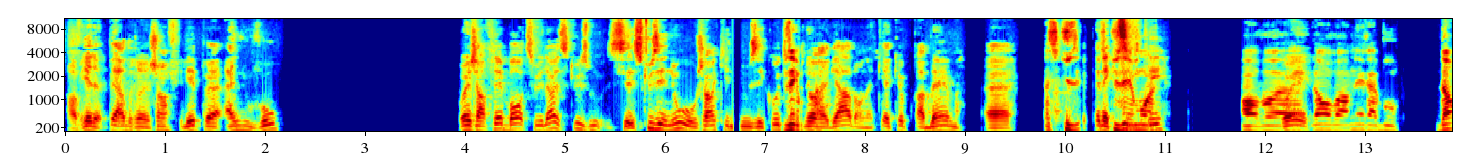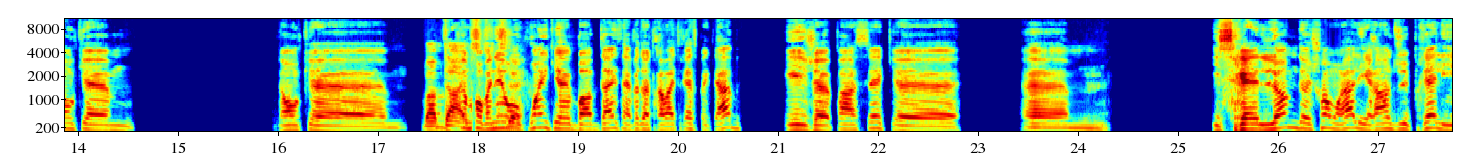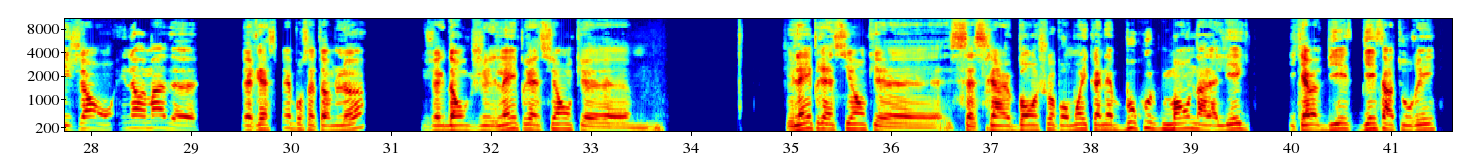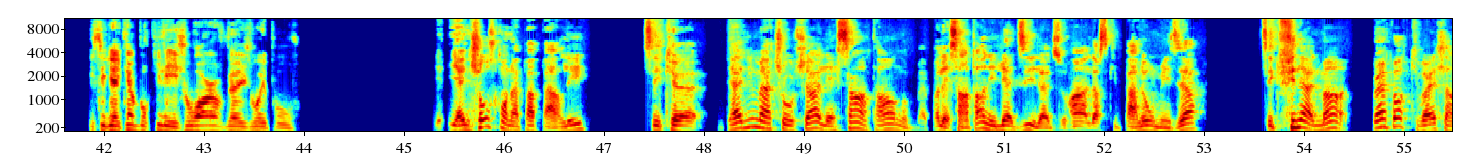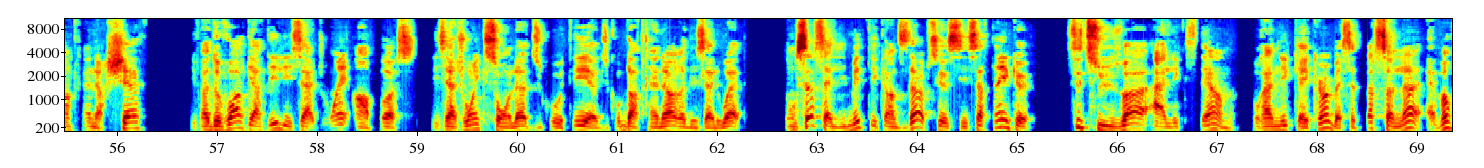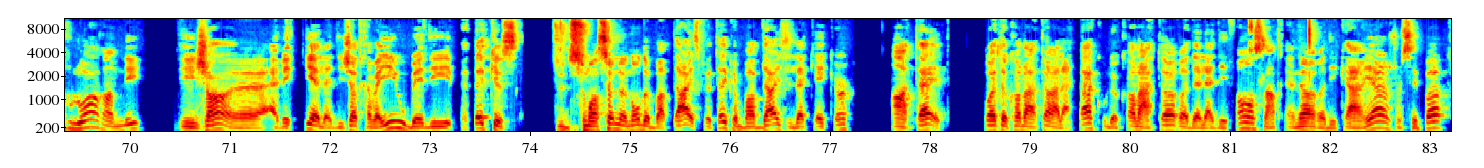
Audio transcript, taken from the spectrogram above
On vient de perdre Jean-Philippe euh, à nouveau. Oui, Jean-Philippe, bon, tu es là. Excuse, excusez-nous aux gens qui nous écoutent, qui nous regardent. On a quelques problèmes. Euh, excusez-moi. On va, Là, on va en venir à bout. Donc, euh, donc, euh, Bob Dice. Pour venir au point que Bob Dice a fait un travail très respectable et je pensais que euh, il serait l'homme de choix. Il est rendu prêt. Les gens ont énormément de, respect pour cet homme-là. Donc, j'ai l'impression que j'ai l'impression que ce serait un bon choix pour moi. Il connaît beaucoup de monde dans la ligue. Il est capable de bien, bien s'entourer. Et c'est quelqu'un pour qui les joueurs veulent jouer pour. Il y a une chose qu'on n'a pas parlé, c'est que Danny Machocha laisse entendre, ben pas laisse entendre, il l'a dit là, durant, lorsqu'il parlait aux médias, c'est que finalement, peu importe qui va être l'entraîneur-chef, il va devoir garder les adjoints en poste, les adjoints qui sont là du côté euh, du groupe d'entraîneurs des Alouettes. Donc ça, ça limite tes candidats, parce que c'est certain que si tu vas à l'externe pour amener quelqu'un, ben cette personne-là, elle va vouloir emmener des gens euh, avec qui elle a déjà travaillé ou ben des peut-être que tu, mentionnes le nom de Bob Dice. Peut-être que Bob Dice, il a quelqu'un en tête pour être le coordinateur à l'attaque ou le coordinateur de la défense, l'entraîneur des carrières, je ne sais pas.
